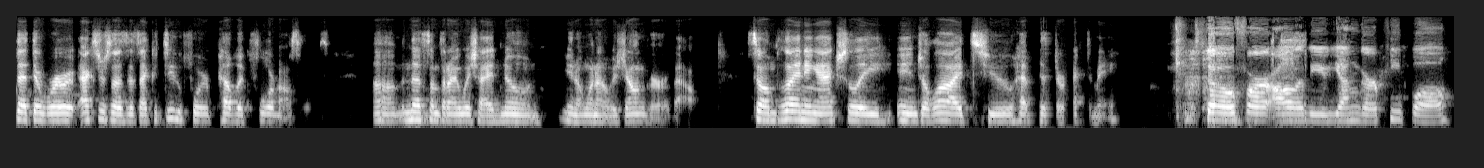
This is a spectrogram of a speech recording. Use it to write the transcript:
that there were exercises i could do for pelvic floor muscles. Um, and that's something i wish i had known you know when i was younger about. So i'm planning actually in july to have hysterectomy. So for all of you younger people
